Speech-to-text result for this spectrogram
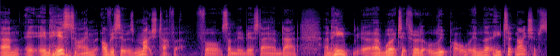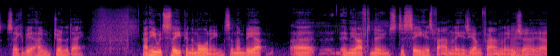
um, in his time, obviously, it was much tougher for somebody to be a stay-at-home dad, and he uh, worked it through a little loophole in that he took night shifts so he could be at home during the day, and he would sleep in the mornings and then be up. Uh, in the afternoons to see his family, his young family, which uh, yeah,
